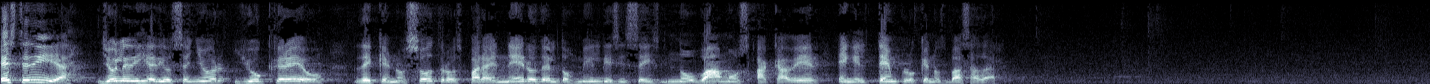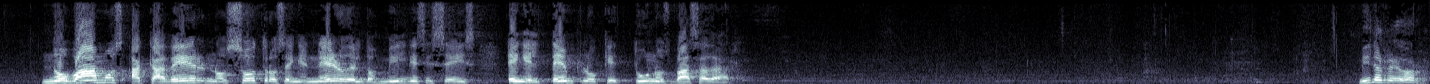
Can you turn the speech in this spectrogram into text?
este día yo le dije a Dios, Señor, yo creo de que nosotros para enero del 2016 no vamos a caber en el templo que nos vas a dar. No vamos a caber nosotros en enero del 2016 en el templo que tú nos vas a dar. Mire alrededor,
